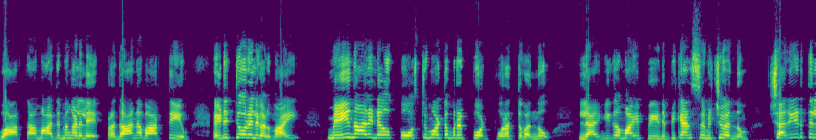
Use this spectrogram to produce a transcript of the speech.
വാർത്താ മാധ്യമങ്ങളിലെ പ്രധാന വാർത്തയും എഡിറ്റോറിയലുകളുമായി മെയ് നാലിന് പോസ്റ്റ്മോർട്ടം റിപ്പോർട്ട് പുറത്തു വന്നു. ലൈംഗികമായി പീഡിപ്പിക്കാൻ ശ്രമിച്ചുവെന്നും ശരീരത്തിൽ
